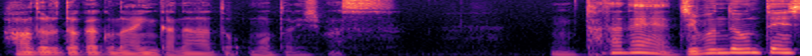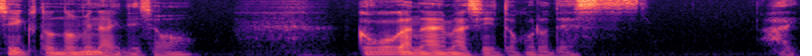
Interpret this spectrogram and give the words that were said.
ハードル高くないんかなと思ったりします、うん、ただね自分で運転していくと飲めないでしょ？ここが悩ましいところです。はい。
